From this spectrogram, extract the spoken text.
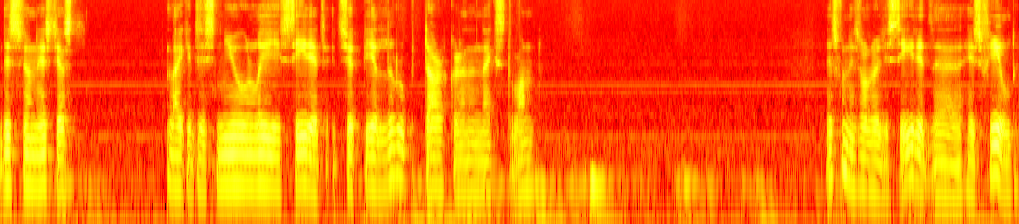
This one is just like it is newly seeded. It should be a little bit darker than the next one. This one is already seeded uh, his field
